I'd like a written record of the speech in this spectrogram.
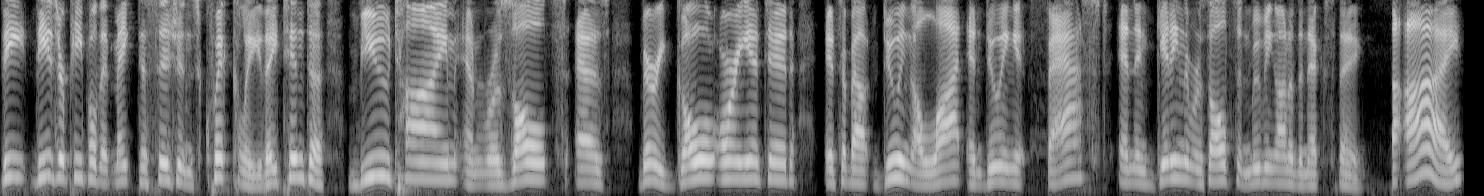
The, these are people that make decisions quickly. They tend to view time and results as very goal oriented. It's about doing a lot and doing it fast and then getting the results and moving on to the next thing. The I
